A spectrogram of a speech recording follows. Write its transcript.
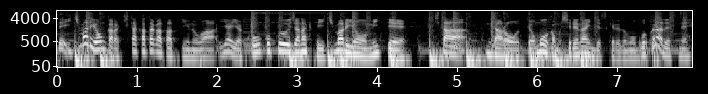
で、104から来た方々っていうのは、いやいや、広告じゃなくて104を見て来たんだろうって思うかもしれないんですけれども、僕らですね、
